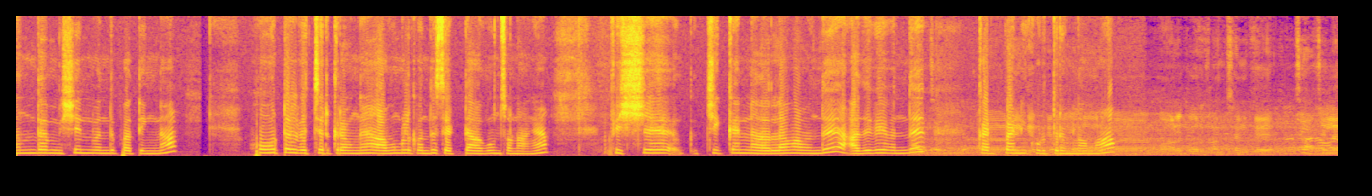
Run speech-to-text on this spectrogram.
அந்த மிஷின் வந்து பார்த்திங்கன்னா ஹோட்டல் வச்சுருக்கிறவங்க அவங்களுக்கு வந்து செட் ஆகும்னு சொன்னாங்க. ஃபிஷ்ஷு சிக்கன் அதெல்லாம் வந்து அதுவே வந்து கட் பண்ணி கொடுத்துருங்களாமா? மாலுக்கு ஒரு ஃபங்க்ஷனுக்கு இல்லை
